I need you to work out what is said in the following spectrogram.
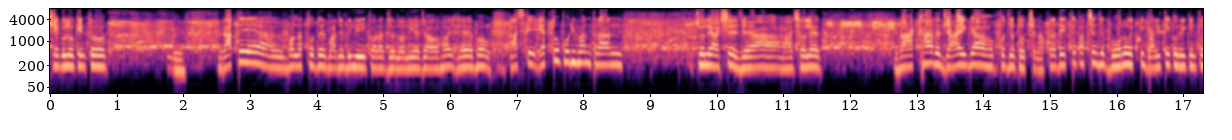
সেগুলো কিন্তু রাতে বন্যাত্মদের মাঝে বিলি করার জন্য নিয়ে যাওয়া হয় এবং আজকে এত পরিমাণ ত্রাণ চলে আসছে যে আসলে রাখার জায়গা পর্যন্ত হচ্ছে না। আপনারা দেখতে পাচ্ছেন যে বড় একটি গাড়িতে করে কিন্তু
